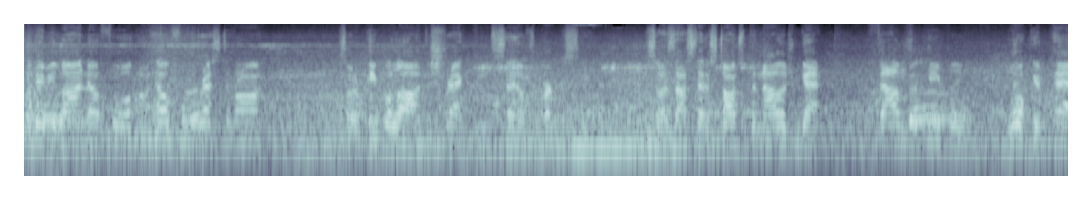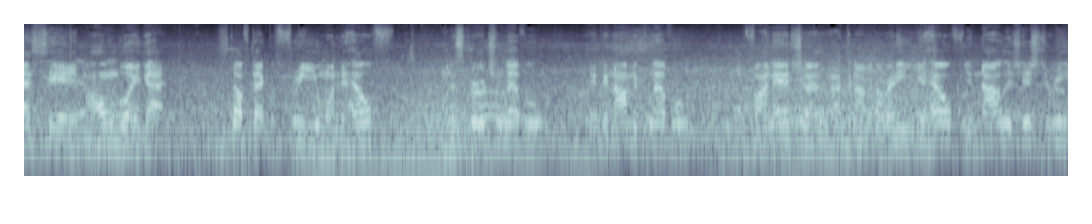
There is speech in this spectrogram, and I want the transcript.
Would they be lined up for a health food restaurant? So the people are distracting themselves purposely. So as I said, it starts with the knowledge. We got thousands of people walking past here, and my homeboy got stuff that could free you on the health, on the spiritual level, economic level, financial, economic already, your health, your knowledge, history.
